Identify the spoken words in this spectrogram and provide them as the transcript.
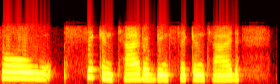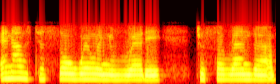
so sick and tired of being sick and tired. And I was just so willing and ready to surrender. I've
